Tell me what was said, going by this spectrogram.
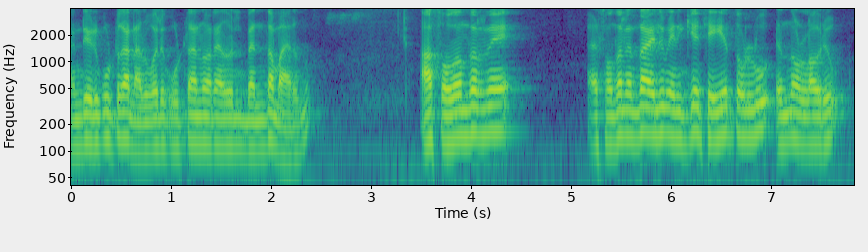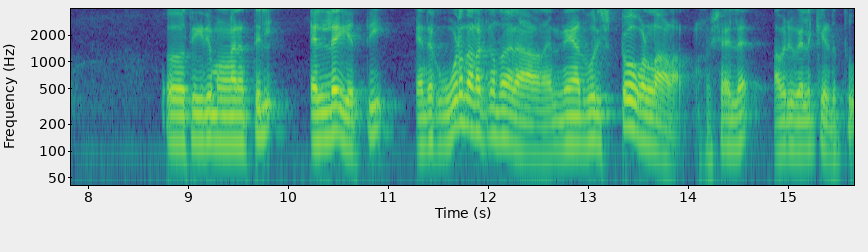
എന്റെ ഒരു കൂട്ടുകാരൻ അതുപോലെ കൂട്ടുകാരൻ എന്ന് പറയാൻ അതുപോലെ ബന്ധമായിരുന്നു. ആ സ്വതന്ത്രനെ സ്വതന്ത്രൻ എന്തായാലും എനിക്ക് ചെയ്യത്തുള്ളൂ എന്നുള്ള ഒരു തീരുമാനത്തിൽ എല്ലാം എത്തി. എന്റെ കൂടെ നടക്കുന്ന ഒരാളാണ്. എന്നെ അതുപോലെ ഇഷ്ടമുള്ള ആളാണ്. പക്ഷേ അതിൽ അവർ വിലക്കെടുത്തു.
